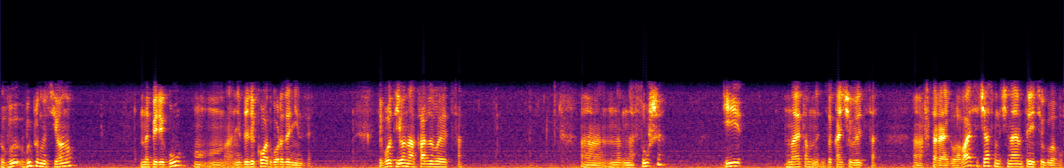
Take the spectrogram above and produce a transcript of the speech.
выплюнуть Йону на берегу, недалеко от города Нинве. И вот Йона оказывается э, на, суше, и на этом заканчивается э, вторая глава. Сейчас мы начинаем третью главу.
